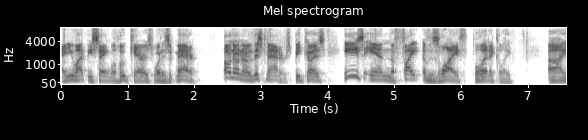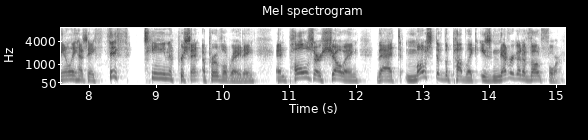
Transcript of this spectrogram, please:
and you might be saying, "Well, who cares? What does it matter?" Oh no, no, this matters because he's in the fight of his life politically. Uh, he only has a 15% approval rating, and polls are showing that most of the public is never going to vote for him.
